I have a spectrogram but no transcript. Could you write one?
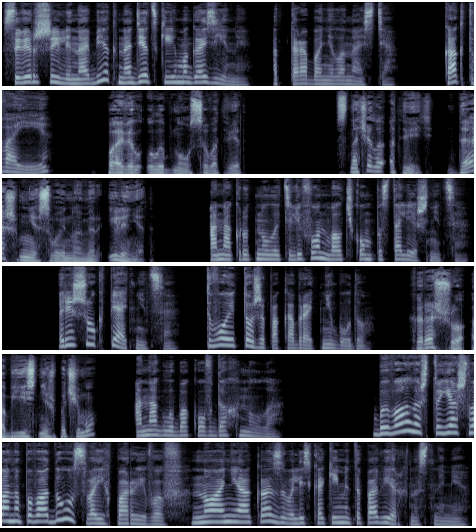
Совершили набег на детские магазины, оттарабанила Настя. Как твои? Павел улыбнулся в ответ. Сначала ответь, дашь мне свой номер или нет? Она крутнула телефон волчком по столешнице. Решу к пятнице. Твой тоже пока брать не буду. Хорошо, объяснишь почему? Она глубоко вдохнула. Бывало, что я шла на поводу у своих порывов, но они оказывались какими-то поверхностными.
